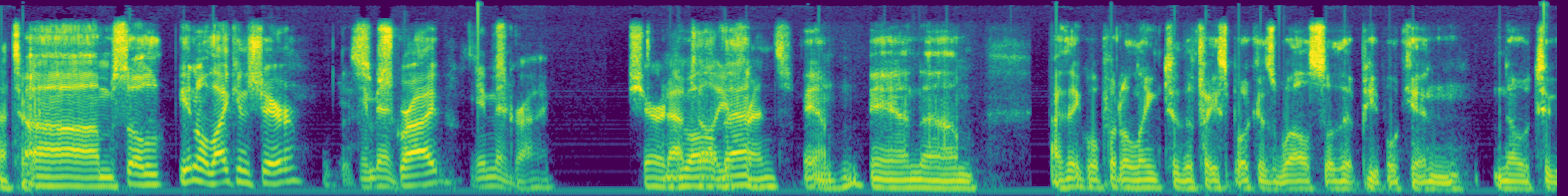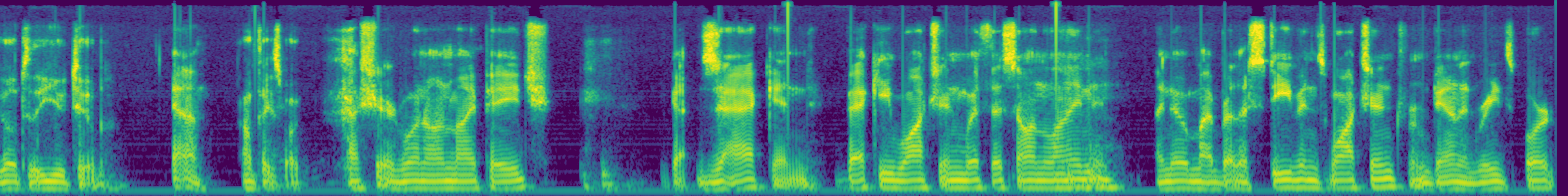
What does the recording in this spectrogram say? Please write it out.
That's all right. Um, so you know, like and share, subscribe. Amen. Subscribe. Share it out to all all your that. friends. Yeah. Mhm. And um, I think we'll put a link to the Facebook as well so that people can know to go to the YouTube Yeah. on Facebook. I shared one on my page. We got Zach and Becky watching with us online. Mm-hmm. And I know my brother Steven's watching from down in Reedsport.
